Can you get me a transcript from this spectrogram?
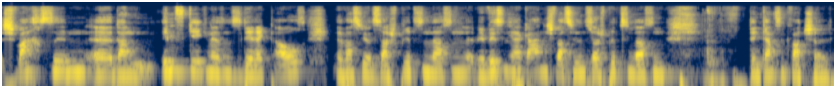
Schwachsinn, äh, dann Impfgegner sind sie direkt auch, äh, was wir uns da spritzen lassen. Wir wissen ja gar nicht, was wir uns da spritzen lassen. den ganzen Quatsch halt.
